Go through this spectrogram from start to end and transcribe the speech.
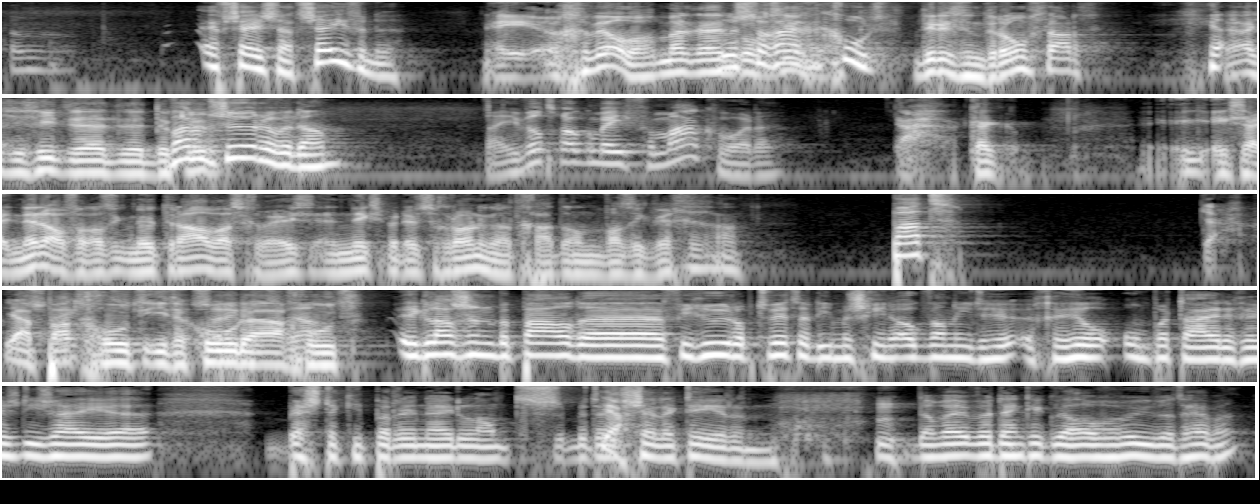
eh, FC staat zevende. Nee, eh, geweldig. Maar, Dat is toch eigenlijk goed? Dit is een droomstart. Ja. Ja, als je ziet, eh, de, de Waarom club- zeuren we dan? Nou, je wilt er ook een beetje vermaakt worden. Ja, kijk, ik, ik zei het net al van als ik neutraal was geweest en niks met FC Groningen had gehad, dan was ik weggegaan. Pat, Ja, Ja. Pat goed, Itakura ja. goed. ik las een bepaalde figuur op Twitter die misschien ook wel niet he- geheel onpartijdig is. Die zei, eh, beste keeper in Nederland meteen Ja. selecteren. Dan weten we denk ik wel over wie we het hebben.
